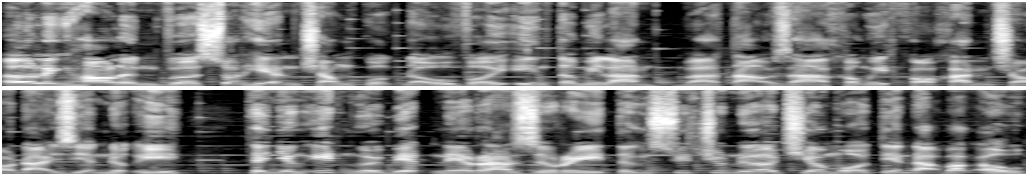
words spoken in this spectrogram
Erling Haaland vừa xuất hiện trong cuộc đấu với Inter Milan và tạo ra không ít khó khăn cho đại diện nước Ý. Thế nhưng ít người biết Nerazzurri từng suýt chút nữa chiêu mộ tiền đạo Bắc Âu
